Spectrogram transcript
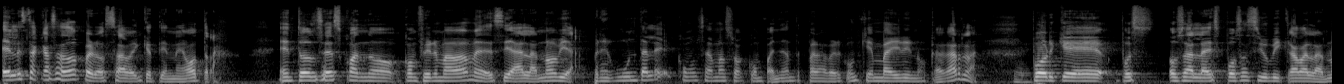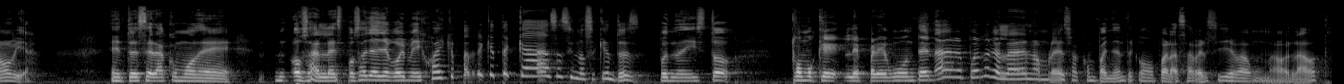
él está casado, pero saben que tiene otra. Entonces, cuando confirmaba, me decía a la novia, pregúntale cómo se llama su acompañante para ver con quién va a ir y no cagarla. Sí. Porque, pues, o sea, la esposa sí ubicaba a la novia. Entonces era como de, o sea, la esposa ya llegó y me dijo, ay, qué padre que te casas y no sé qué. Entonces, pues necesito como que le pregunten, ah, ¿me puedes regalar el nombre de su acompañante como para saber si lleva una o la otra?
